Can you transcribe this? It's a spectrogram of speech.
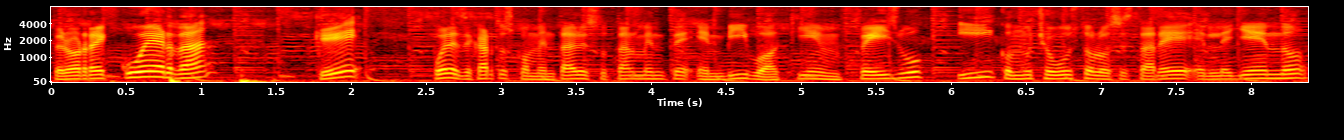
Pero recuerda que Puedes dejar tus comentarios totalmente en vivo aquí en Facebook y con mucho gusto los estaré leyendo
